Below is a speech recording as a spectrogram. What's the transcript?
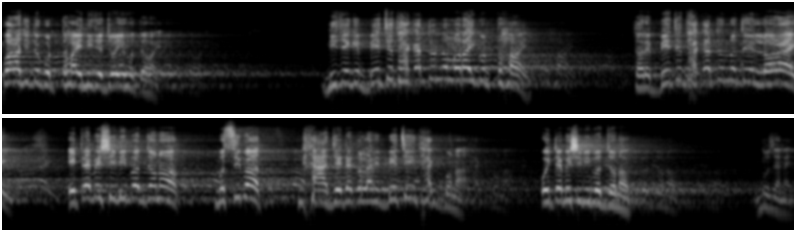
পরাজিত করতে হয়, নিজে জয়ী হতে হয়। নিজেকে বেঁচে থাকার জন্য লড়াই করতে হয়। তাহলে বেঁচে থাকার জন্য যে লড়াই, এটা বেশি বিপজ্জনক, মুসিবত? না, যেটা করলে আমি বেঁচেই থাকব না। ওইটা বেশি বিপজ্জনক। বুঝে নাই?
